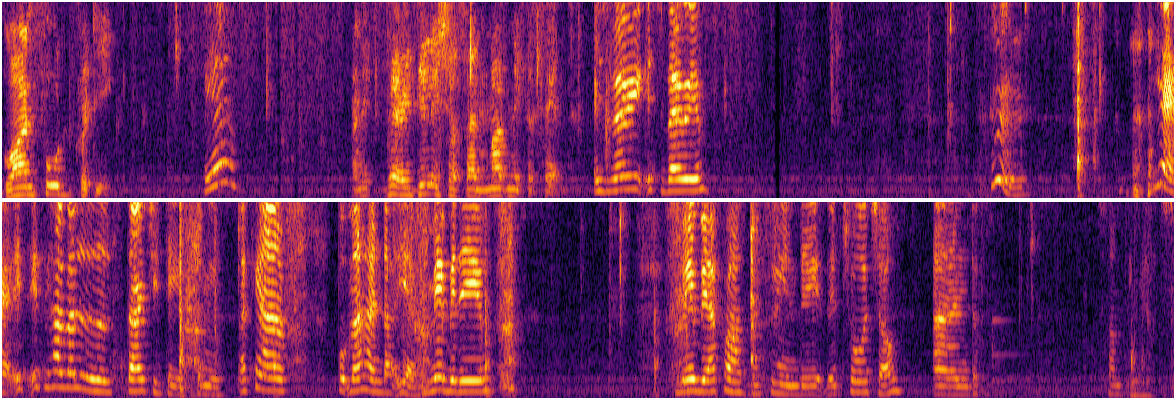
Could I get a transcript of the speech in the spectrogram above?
Guan food critique. yeah, And it's very delicious and magnificent. it's very it's very Hmm. yeah, it, it has a little starchy taste to me. I can't put my hand out. Yeah, maybe the maybe a cross between the the chocho and something else.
